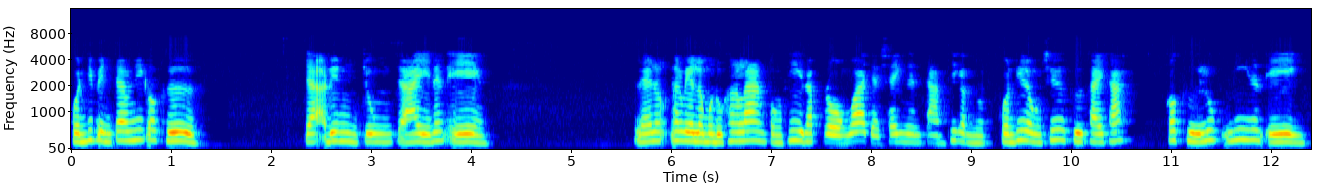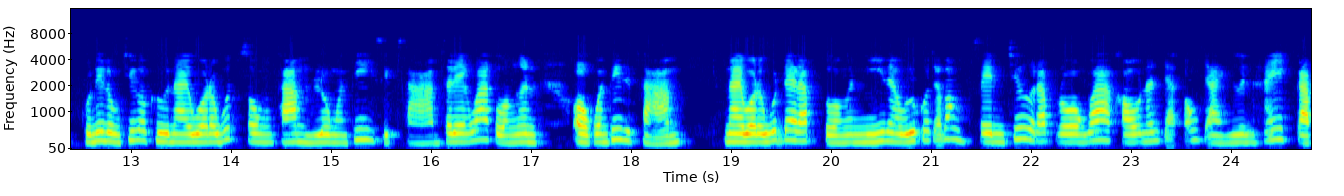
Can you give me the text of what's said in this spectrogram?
คนที่เป็นเจ้าหนี้ก็คือจรินจุงใจนั่นเอง และนักเรียนเรามาดูข้างล่างตรงที่รับรองว่าจะใช้เงินตามที่กำหนด คนที่ลงชื่อคือใครคะ ก็คือลูกหนี้นั่นเอง คนที่ลงชื่อก็คือนายวรวุฒิทรงธรรมลงวันที่ 13 แสดงว่าตัวเงินออกวันที่ 13 นายวรวุฒิได้รับตัวเงินนี้นายวรวุฒิก็จะต้องเซ็นชื่อรับรองว่าเขานั้นจะต้องจ่ายเงินให้กับ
